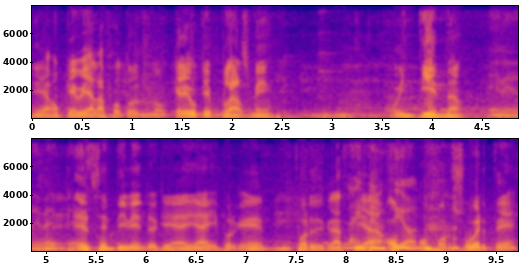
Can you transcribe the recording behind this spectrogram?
¿eh? Aunque vea la foto, no creo que plasme o entienda el sentimiento que hay ahí, porque por La desgracia o, por suerte,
